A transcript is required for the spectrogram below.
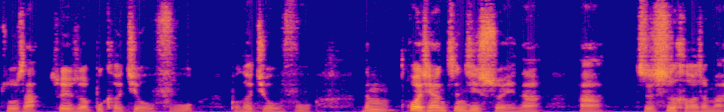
朱砂，所以说不可久服，不可久服。那么藿香正气水呢？啊，只适合什么？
